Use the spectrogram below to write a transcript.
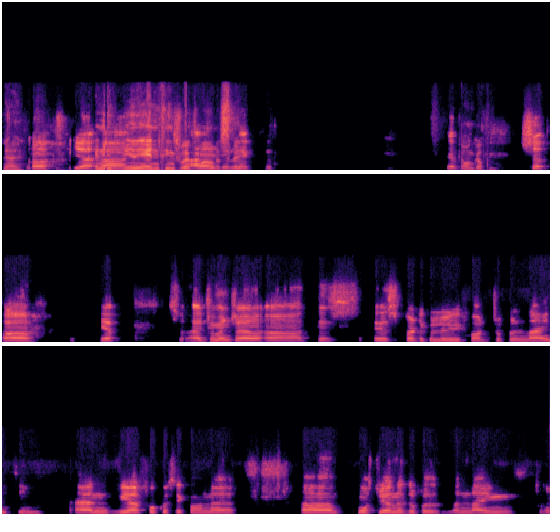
you know, Uh, yeah, any, uh, any- anything's worthwhile I to speak. like to- Go on, Goblin. So, uh, yep. So as you mentioned, uh, this is particularly for Drupal 9 theme, and we are focusing on uh, uh, mostly on the Drupal 9 uh,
